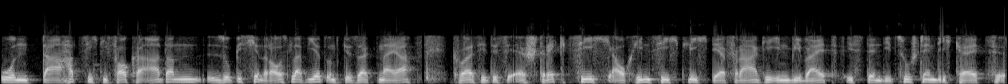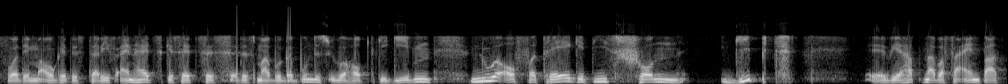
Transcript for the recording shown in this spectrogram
Und da hat sich die VKA dann so ein bisschen rauslaviert und gesagt, naja, quasi das erstreckt sich auch hinsichtlich der Frage, inwieweit ist denn die Zuständigkeit vor dem Auge des Tarifeinheitsgesetzes des Marburger Bundes überhaupt gegeben, nur auf Verträge, die es schon gibt wir hatten aber vereinbart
